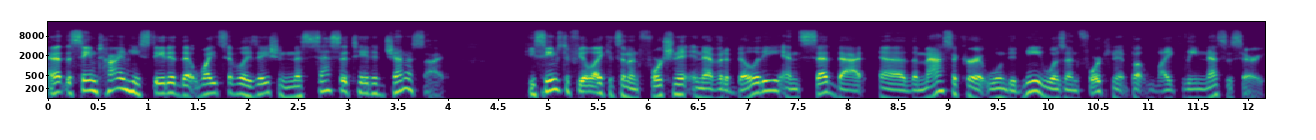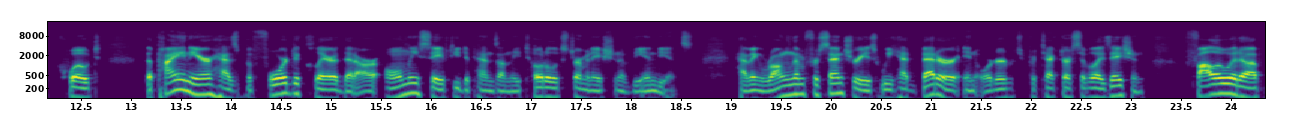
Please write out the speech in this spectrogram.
And at the same time, he stated that white civilization necessitated genocide. He seems to feel like it's an unfortunate inevitability and said that uh, the massacre at Wounded Knee was unfortunate but likely necessary. Quote, the pioneer has before declared that our only safety depends on the total extermination of the Indians. Having wronged them for centuries, we had better, in order to protect our civilization, follow it up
